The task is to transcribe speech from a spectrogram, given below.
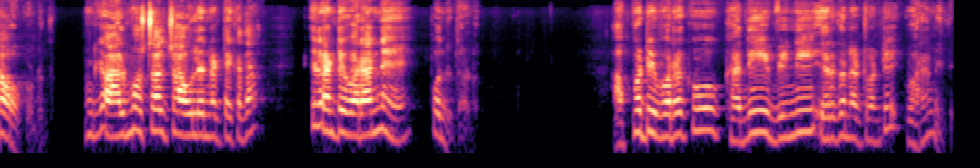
చావకూడదు. ఇంకా ఆల్మోస్ట్ ఆల్ చావు లేనట్టే కదా? ఇలాంటి వరాన్ని పొందుతాడు. అప్పటి వరకు కని విని ఎరగనటువంటి వరం ఇది.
